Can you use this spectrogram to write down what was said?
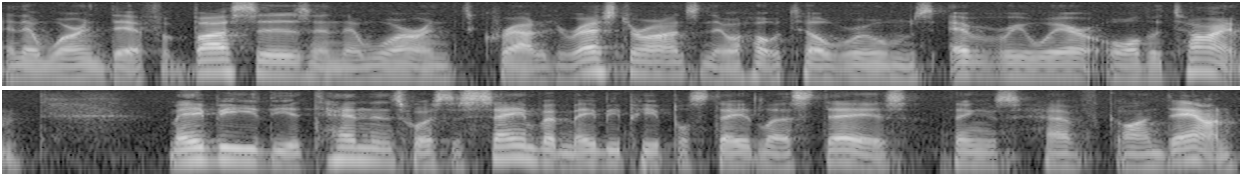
and there weren't there for buses, and there weren't crowded restaurants, and there were hotel rooms everywhere all the time. Maybe the attendance was the same, but maybe people stayed less days. Things have gone down.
